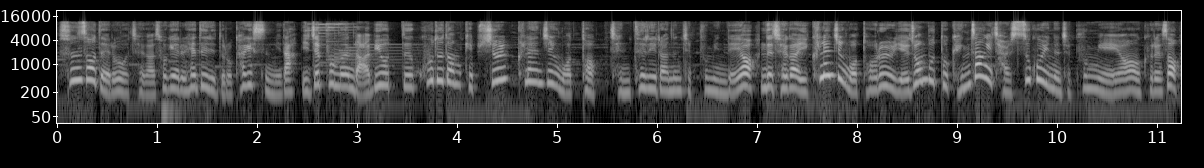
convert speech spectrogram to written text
순서대로 제가 소개를 해드리도록 하겠습니다. 이 제품은 라비오트 코드덤 캡슐 클렌징 워터 gentle이라는 제품인데요. 근데 제가 이 클렌징 워터를 예전부터 굉장히 잘 쓰고 있는 제품이에요. 그래서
